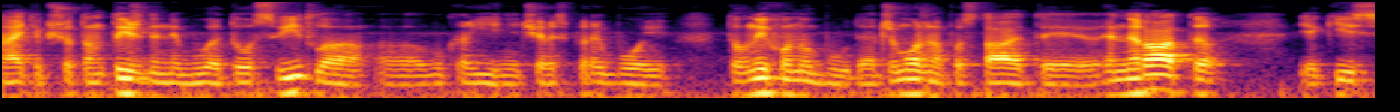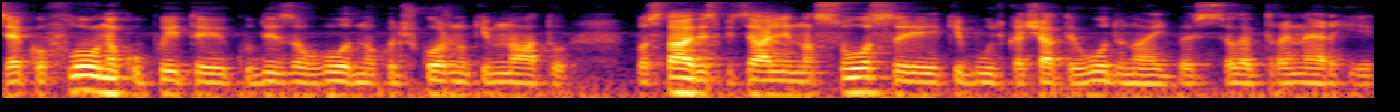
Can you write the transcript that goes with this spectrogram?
навіть якщо там тиждень не буде того світла е, в Україні через перебої, то в них воно буде. Адже можна поставити генератор, якийсь екофлоу накупити куди завгодно, хоч в кожну кімнату, поставити спеціальні насоси, які будуть качати воду навіть без електроенергії.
